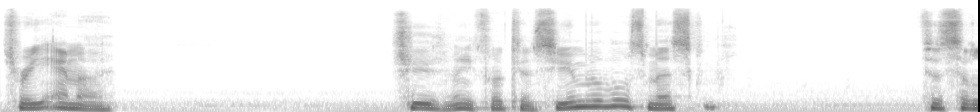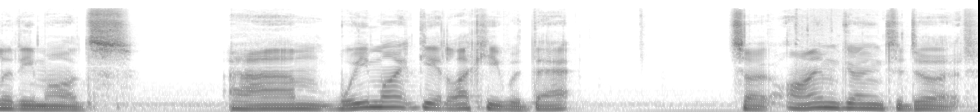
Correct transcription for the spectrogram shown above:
Three ammo. Excuse me, for consumables, miss. Facility mods. Um, we might get lucky with that. So I'm going to do it.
